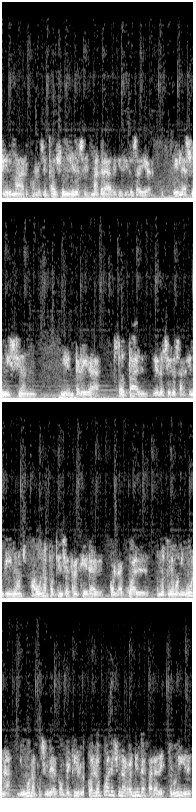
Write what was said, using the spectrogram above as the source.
firmar con los Estados Unidos es más grave que si los abiertos. Es la sumisión y entrega total de los cielos argentinos a una potencia extranjera con la cual no tenemos ninguna, ninguna posibilidad de competir. Con lo cual es una herramienta para destruir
